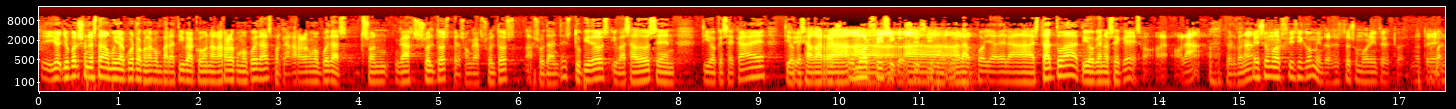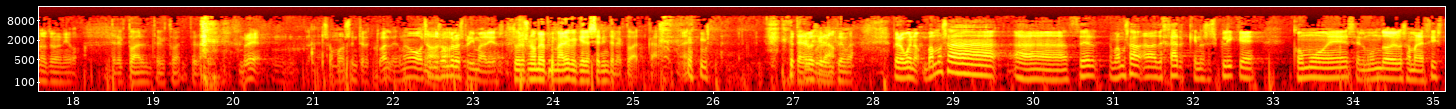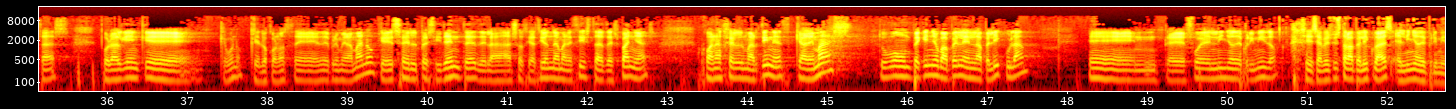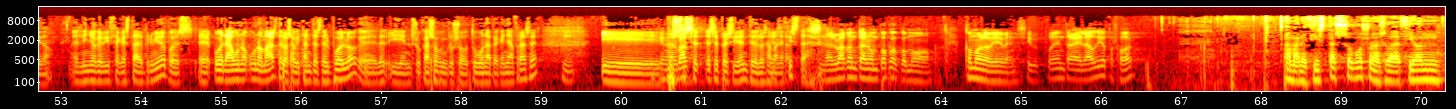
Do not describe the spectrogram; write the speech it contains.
Sí, yo, yo por eso no estaba muy de acuerdo con la comparativa con agárralo como puedas, porque agárralo como puedas son gags sueltos, pero son gags sueltos absolutamente estúpidos y basados en tío que se cae, tío que Sí, se agarra humor a, físico, sí, a- sí, no, a la no. polla de la estatua, tío que no sé qué. Eso, hola, perdona. Es humor físico mientras esto es humor intelectual. No te, Bueno. no te lo niego. Intelectual, intelectual. Pero Hombre, mm, somos intelectuales, ¿no? O No, somos no. hombres primarios. tú eres un hombre primario que quieres ser intelectual, claro. ¿eh? Tener cuidado. tema. Pero bueno, vamos a, a hacer, vamos a, a dejar que nos explique cómo es el mundo de los amanecistas por alguien que, que bueno, que lo conoce de primera mano, que es el presidente de la Asociación de Amanecistas de España, Juan Ángel Martínez, que además tuvo un pequeño papel en la película, en- que fue el niño deprimido. Sí, si habéis visto la película es el niño deprimido. El niño que dice que está deprimido, pues eh, era uno, uno más de los habitantes del pueblo que, de- y en su caso incluso tuvo una pequeña frase. Y, Mm. que pues, nos va- es, el- es el presidente de los amanecistas. Nos va a contar un poco cómo, cómo lo viven. Si puede entrar el audio, por favor. Amanecistas somos una asociación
